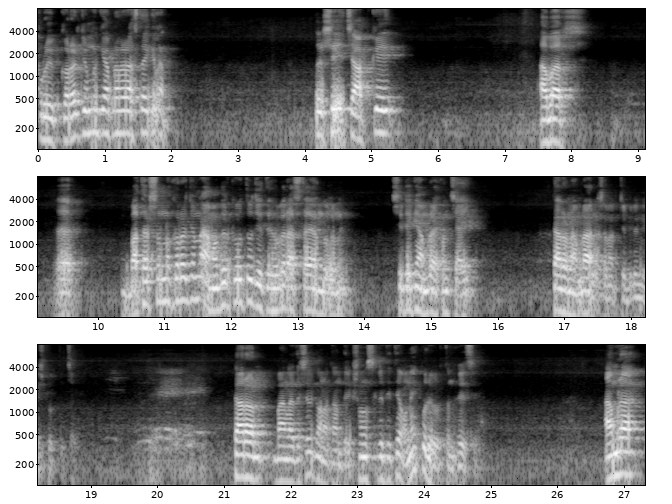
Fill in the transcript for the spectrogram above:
প্রয়োগ করার জন্য কি আপনারা রাস্তায় গেলেন? তো সেই চাপকে আবার বাতাসশূন্য করার জন্য আমাদেরকেও তো যেতে হবে রাস্তায় আন্দোলনে। সেটা কি আমরা এখন চাই? কারণ আমরা আলোচনার টেবিলে নিষ্পত্তি চাই। কারণ বাংলাদেশের গণতান্ত্রিক সংস্কৃতিতে অনেক পরিবর্তন হয়েছে। আমরা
